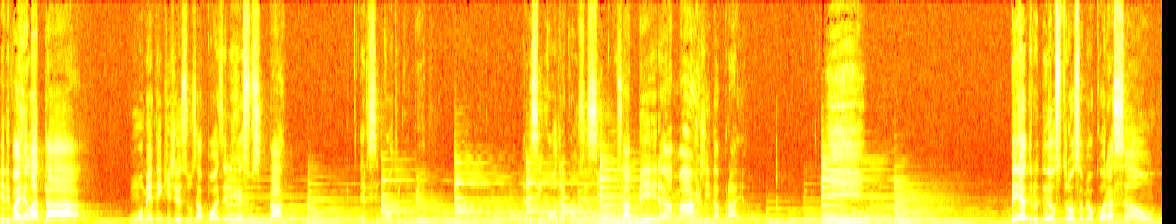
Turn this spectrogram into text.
ele vai relatar um momento em que Jesus, após ele ressuscitar, ele se encontra com Pedro. Ele se encontra com os discípulos à beira, à margem da praia. E Pedro, Deus trouxe ao meu coração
